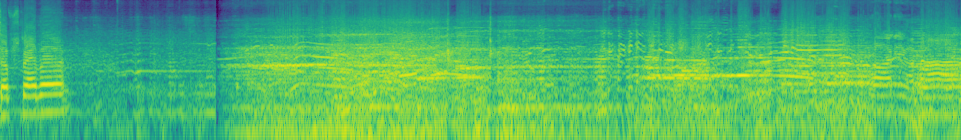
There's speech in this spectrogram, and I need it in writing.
सब्सक्राइबर अरे भगवान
